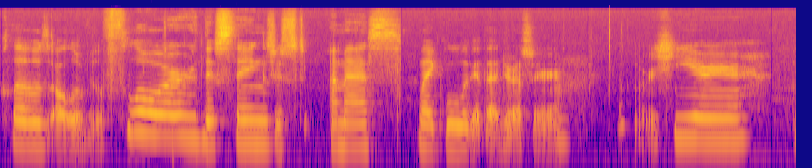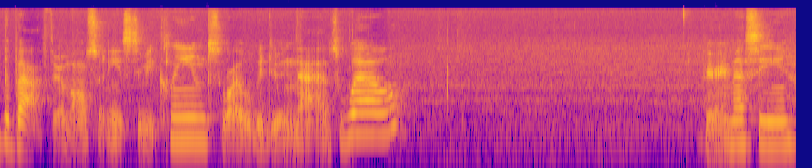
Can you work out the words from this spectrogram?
Clothes all over the floor. This thing's just a mess. Like, look at that dresser. Over here. The bathroom also needs to be cleaned, so I will be doing that as well very messy.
